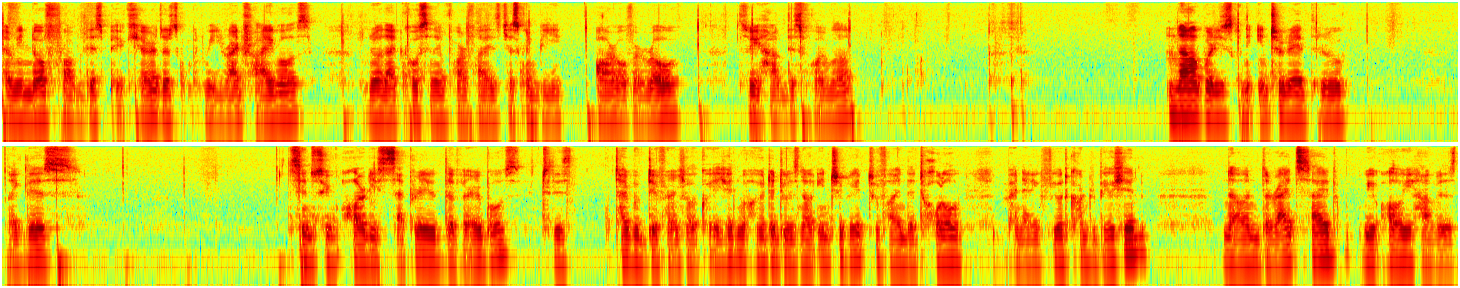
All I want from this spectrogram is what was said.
And we know from this picture, there's when we right triangles, we know that cosine of var phi is just going to be r over rho so you have this formula. Now we're just going to integrate through like this. Since we've already separated the variables to this type of differential equation, what we're going to do is now integrate to find the total magnetic field contribution. Now on the right side, we all we have is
